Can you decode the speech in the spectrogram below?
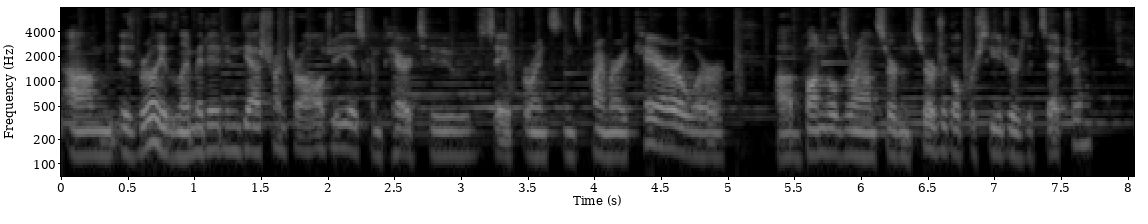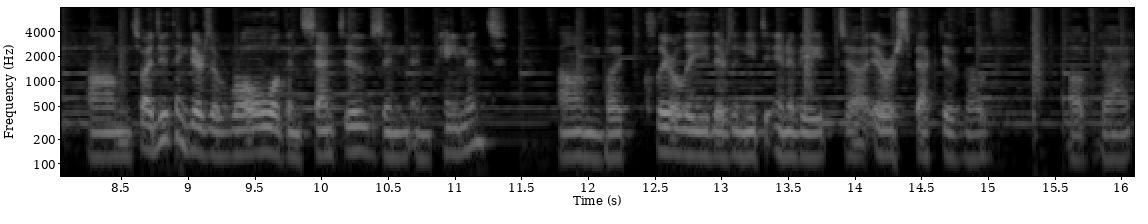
um, is really limited in gastroenterology as compared to, say, for instance, primary care or uh, bundles around certain surgical procedures, et cetera. Um, so I do think there's a role of incentives and, and payment, um, but clearly there's a need to innovate uh, irrespective of, of that.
